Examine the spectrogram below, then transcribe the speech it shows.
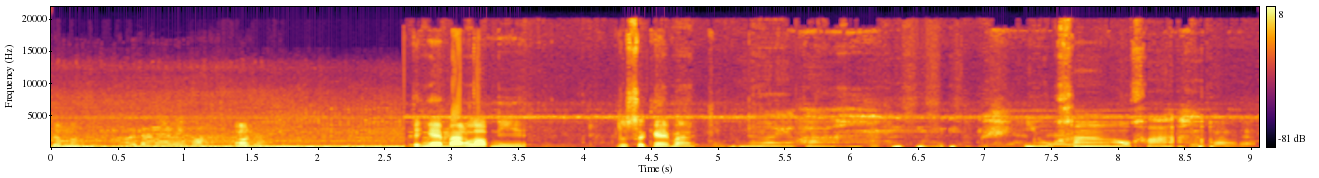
จับน้องเอาได้ เป็นไงบ้างรอบนี้ รู้สึกไงบ้างเหนื่อยค่ะ หิวข้าวค่ะกินข้าวแล้ว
